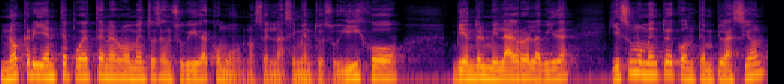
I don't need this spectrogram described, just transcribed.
no creyente puede tener momentos en su vida como, no sé, el nacimiento de su hijo, viendo el milagro de la vida, y es un momento de contemplación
